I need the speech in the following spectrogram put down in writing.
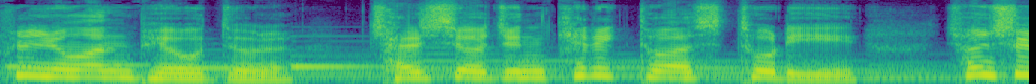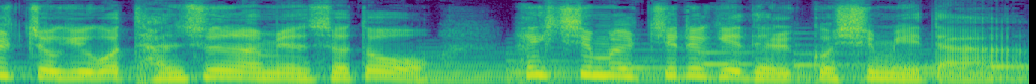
훌륭한 배우들, 잘 쓰여진 캐릭터와 스토리, 현실적이고 단순하면서도 핵심을 찌르게 될 것입니다.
